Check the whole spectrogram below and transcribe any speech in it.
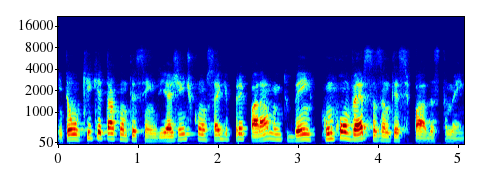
Então, o que que está acontecendo? E a gente consegue preparar muito bem com conversas antecipadas também.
